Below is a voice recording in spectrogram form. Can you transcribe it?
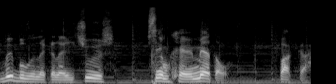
Ви були на каналі Чуєш. Всім хеві метал. Пока.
